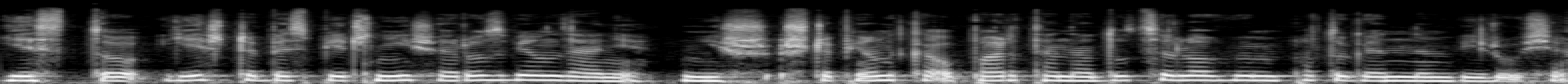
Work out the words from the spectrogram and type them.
Jest to jeszcze bezpieczniejsze rozwiązanie niż szczepionka oparta na docelowym patogennym wirusie.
